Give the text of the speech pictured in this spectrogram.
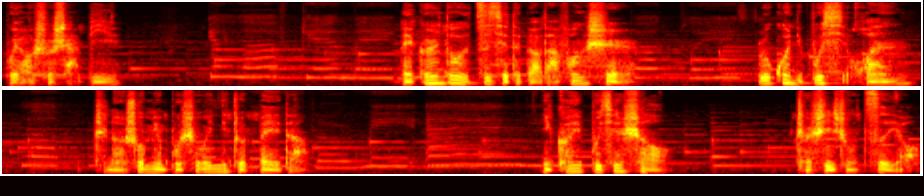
不要说傻逼。每个人都有自己的表达方式，如果你不喜欢，只能说明不是为你准备的。你可以不接受，这是一种自由。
